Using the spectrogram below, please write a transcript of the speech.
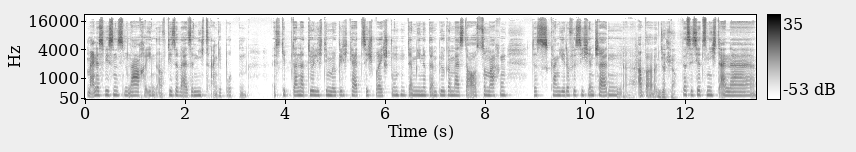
meines Wissens nach in, auf diese Weise nichts angeboten. Es gibt dann natürlich die Möglichkeit, sich Sprechstundentermine beim Bürgermeister auszumachen. Das kann jeder für sich entscheiden, aber ja, das ist jetzt nicht eine,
